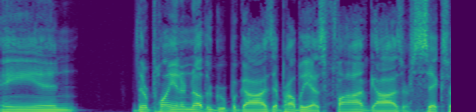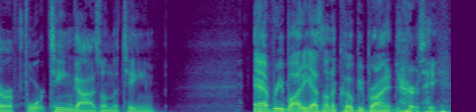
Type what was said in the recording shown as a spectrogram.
and they're playing another group of guys that probably has five guys or six or 14 guys on the team. Everybody has on a Kobe Bryant jersey.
